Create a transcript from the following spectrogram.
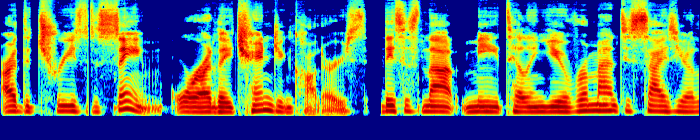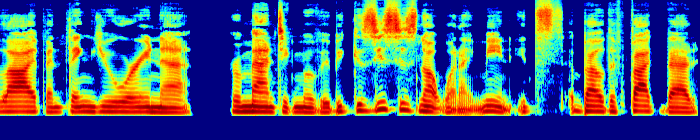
Are the trees the same or are they changing colors? This is not me telling you romanticize your life and think you are in a romantic movie because this is not what I mean. It's about the fact that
